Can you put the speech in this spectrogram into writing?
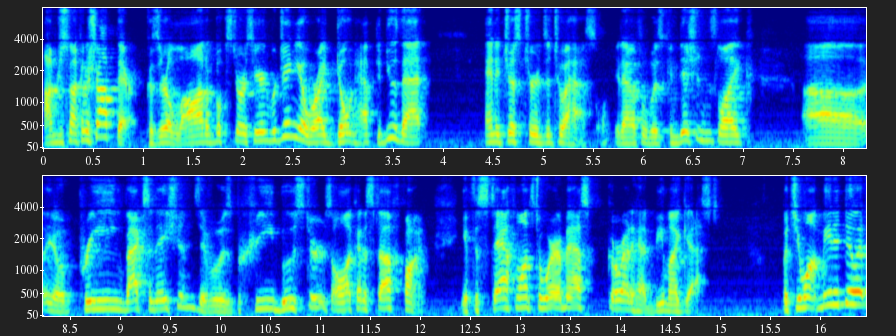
I'm just not going to shop there because there are a lot of bookstores here in Virginia where I don't have to do that, and it just turns into a hassle. You know, if it was conditions like uh, you know, pre-vaccinations, if it was pre-boosters, all that kind of stuff, fine. If the staff wants to wear a mask, go right ahead, be my guest. But you want me to do it?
